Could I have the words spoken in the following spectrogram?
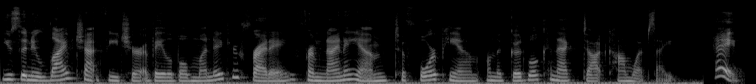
Use the new live chat feature available Monday through Friday from 9 a.m. to 4 p.m. on the goodwillconnect.com website. Hey,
